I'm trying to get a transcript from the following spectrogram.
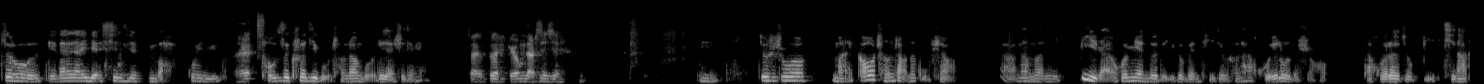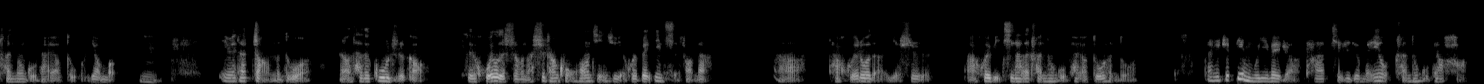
最后给大家一点信心吧，关于哎投资科技股、成长股这件事情上，对对，给我们点信心。嗯就是说买高成长的股票啊，那么你必然会面对的一个问题，就是说它回落的时候，它回落就比其他传统股票要多要猛，嗯，因为它涨得多，然后它的估值高，所以回落的时候呢，市场恐慌情绪也会被因此放大，啊，它回落的也是啊，会比其他的传统股票要多很多。但是这并不意味着它其实就没有传统股票好，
